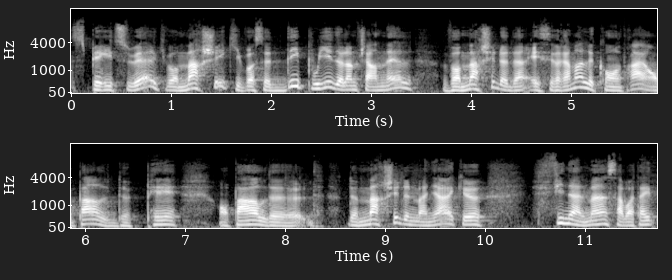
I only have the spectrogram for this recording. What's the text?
spirituel qui va marcher, qui va se dépouiller de l'homme charnel, va marcher dedans. Et c'est vraiment le contraire. On parle de paix, on parle de, marcher d'une manière que finalement, ça va être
